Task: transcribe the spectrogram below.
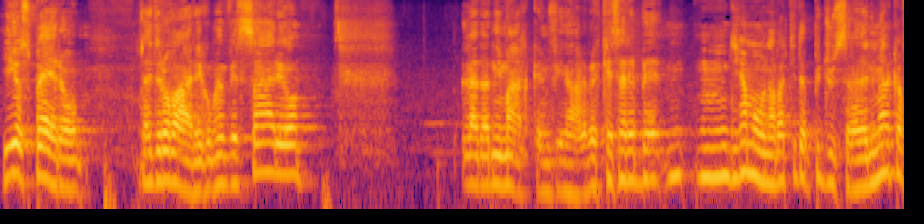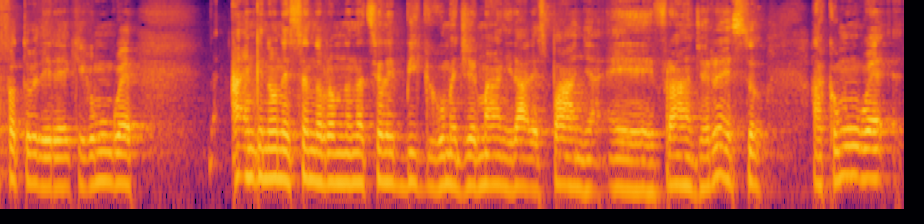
Io spero di trovare come avversario la Danimarca in finale perché sarebbe mm, mm, diciamo una partita più giusta. La Danimarca ha fatto vedere che comunque anche non essendo proprio una nazione big come Germania, Italia, Spagna e Francia il resto ha comunque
